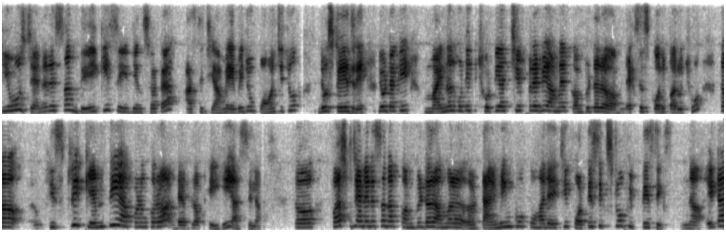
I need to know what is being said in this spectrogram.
ह्यूज जेनरेशन दे की से जिनसटा आसी छी आमे एबे जो पहुंची छु जो स्टेज रे जोटा की माइनर कोटी छोटिया चिप रे भी आमे कंप्यूटर एक्सेस करी पारु छु त हिस्ट्री केमती आपनकर डेवलप हे ही आसीला तो फर्स्ट जेनरेशन ऑफ कंप्यूटर अमर टाइमिंग को कहा जाय छि 46 टू 56 एटा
